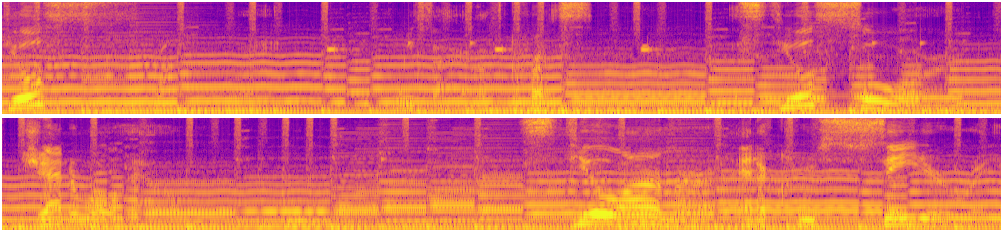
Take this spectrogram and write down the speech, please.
Steel... Wait, what is that? That's Chris. A steel sword, general helm, steel armor, and a crusader ring.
